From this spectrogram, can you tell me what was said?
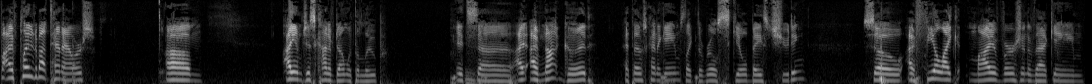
I've played it about ten hours. Um, I am just kind of done with the loop. It's uh, I I'm not good at those kind of games, like the real skill based shooting. So I feel like my version of that game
